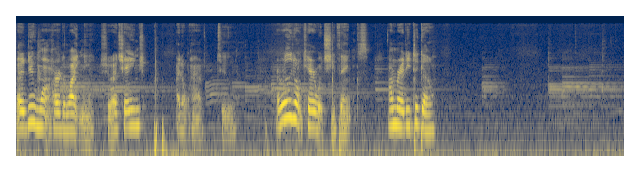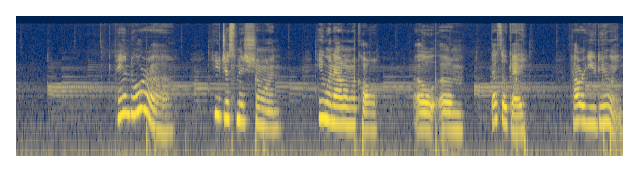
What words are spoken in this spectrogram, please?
but I do want her to like me. Should I change? I don't have to. I really don't care what she thinks. I'm ready to go. Pandora! You just missed Sean. He went out on a call. Oh, um, that's okay. How are you doing?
